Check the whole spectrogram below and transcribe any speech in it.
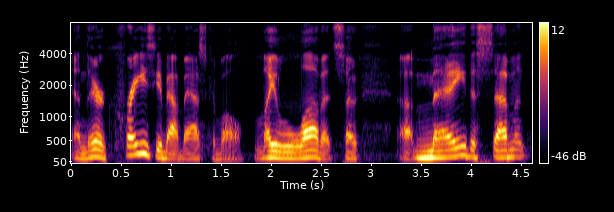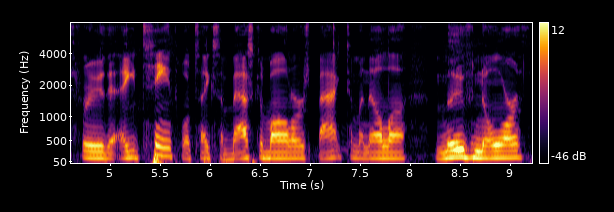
and they're crazy about basketball. They love it. So uh, May the 7th through the 18th, we'll take some basketballers back to Manila, move north,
